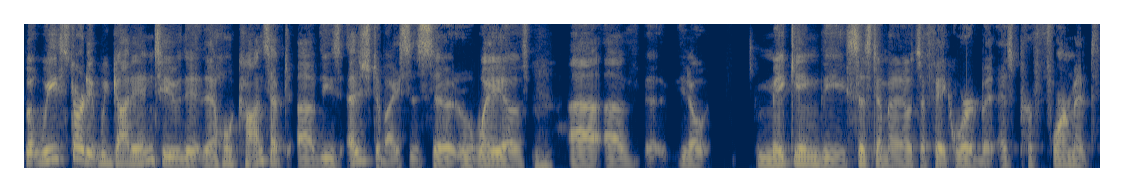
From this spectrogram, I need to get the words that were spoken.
but we started we got into the, the whole concept of these edge devices so a way of uh, of uh, you know making the system and i know it's a fake word but as performant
